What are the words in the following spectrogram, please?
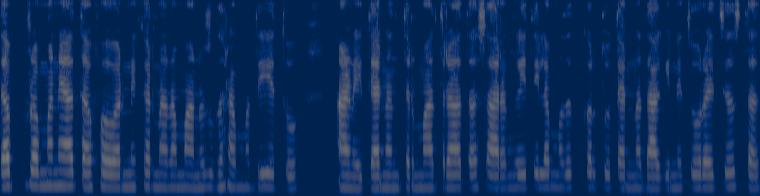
त्याप्रमाणे आता फवारणी करणारा माणूस घरामध्ये येतो आणि त्यानंतर मात्र आता सारंगही तिला मदत करतो. त्यांना दागिने चोरायचे असतात.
